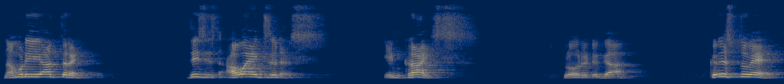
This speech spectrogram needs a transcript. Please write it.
நம்முடைய யாத்திரை. This is our exodus in Christ glory to God கிறிஸ்துவே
